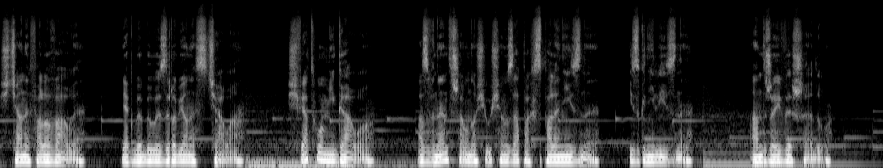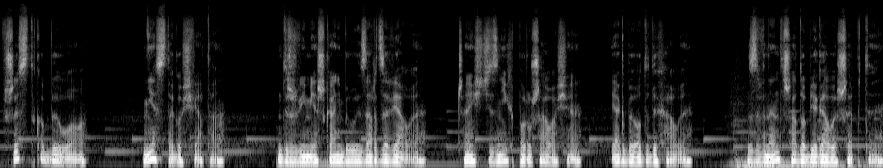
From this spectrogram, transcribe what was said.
ściany falowały, jakby były zrobione z ciała. Światło migało, a z wnętrza unosił się zapach spalenizny i zgnilizny. Andrzej wyszedł. Wszystko było nie z tego świata. Drzwi mieszkań były zardzewiałe, część z nich poruszała się, jakby oddychały. Z wnętrza dobiegały szepty.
